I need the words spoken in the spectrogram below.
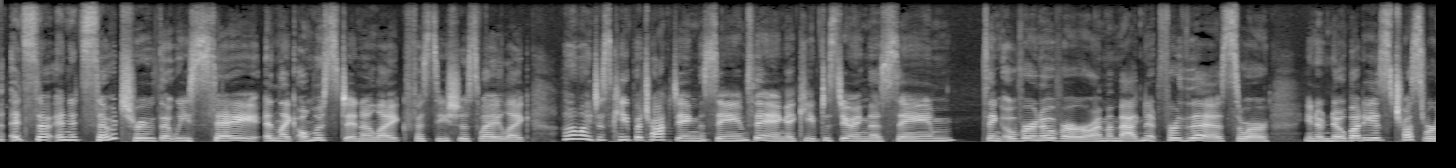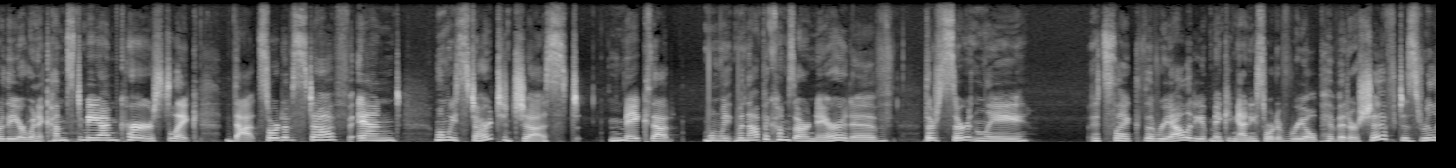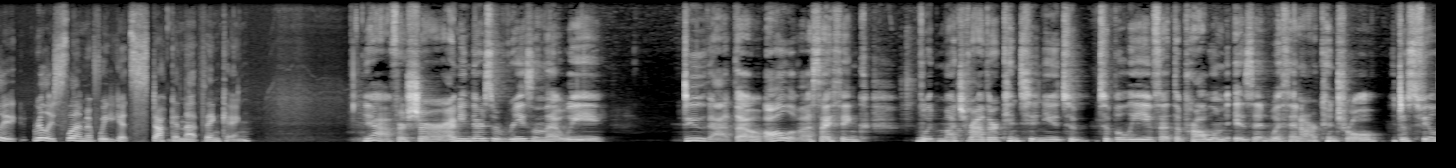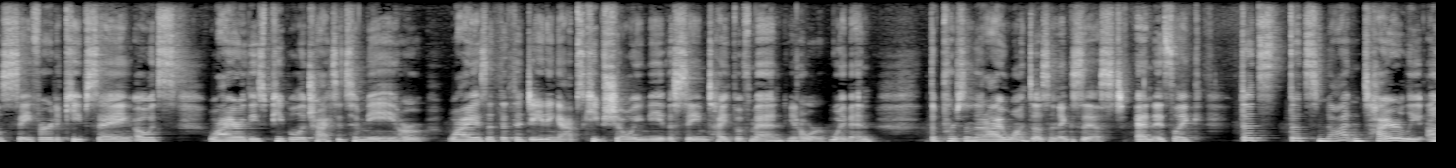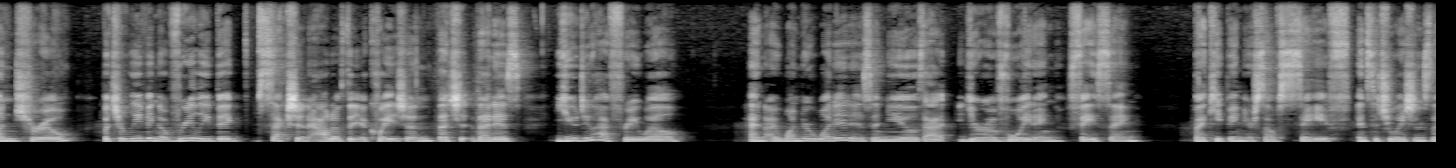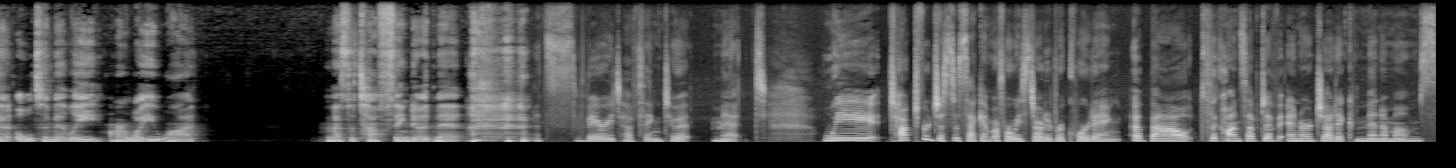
It's so, and it's so true that we say, and like almost in a like facetious way, like, oh, I just keep attracting the same thing. I keep just doing the same thing over and over, or I'm a magnet for this, or, you know, nobody is trustworthy, or when it comes to me, I'm cursed, like that sort of stuff. And when we start to just make that, when we, when that becomes our narrative, there's certainly it's like the reality of making any sort of real pivot or shift is really really slim if we get stuck in that thinking. Yeah for sure. I mean there's a reason that we do that though. All of us i think would much rather continue to to believe that the problem isn't within our control. It just feels safer to keep saying oh it's why are these people attracted to me? Or why is it that the dating apps keep showing me the same type of men you know or women the person that I want doesn't exist. And it's like, that's, that's not entirely untrue, but you're leaving a really big section out of the equation that, sh- that is, you do have free will. And I wonder what it is in you that you're avoiding facing by keeping yourself safe in situations that ultimately aren't what you want. And that's a tough thing to admit. it's a very tough thing to admit. We talked for just a second before we started recording about the concept of energetic minimums.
